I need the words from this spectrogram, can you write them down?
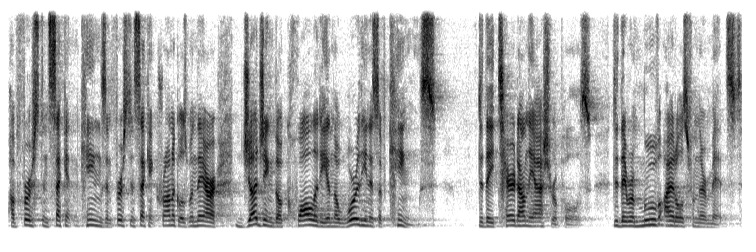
of 1st and 2nd Kings and 1st and 2nd Chronicles when they are judging the quality and the worthiness of kings. Did they tear down the Asherah poles? Did they remove idols from their midst?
